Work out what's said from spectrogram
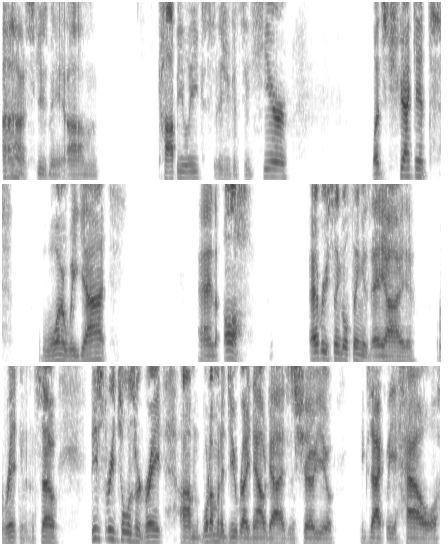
uh, excuse me, um, Copyleaks, as you can see here. Let's check it. What do we got? And oh, every single thing is AI written. So these three tools are great. Um, what I'm going to do right now, guys, is show you exactly how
